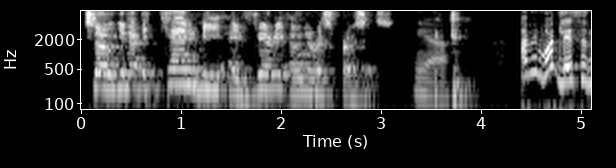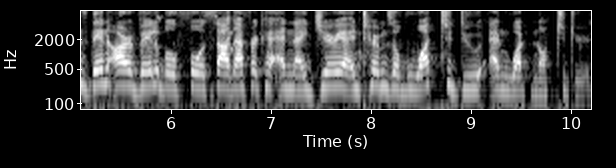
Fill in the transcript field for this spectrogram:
So, you know, it can be a very onerous process. Yeah. I mean, what lessons then are available for South Africa and Nigeria in terms of what to do and what not to do?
